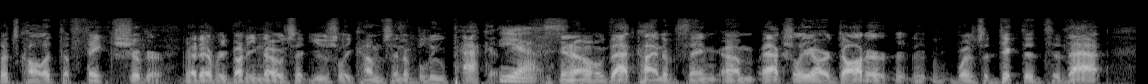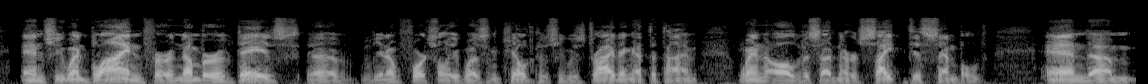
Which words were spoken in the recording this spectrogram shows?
let's call it the fake sugar that everybody knows that usually comes in a blue packet. Yes. You know, that kind of thing. Um, actually, our daughter uh, uh, was addicted to that, and she went blind for a number of days. Uh, you know, fortunately, wasn't killed because she was driving at the time when all of a sudden her sight dissembled. And um,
